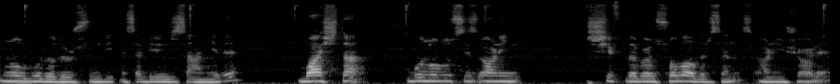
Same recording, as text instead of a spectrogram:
null burada dursun deyip mesela birinci saniyede başta bu null'u siz örneğin shift ile böyle sola alırsanız örneğin şöyle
